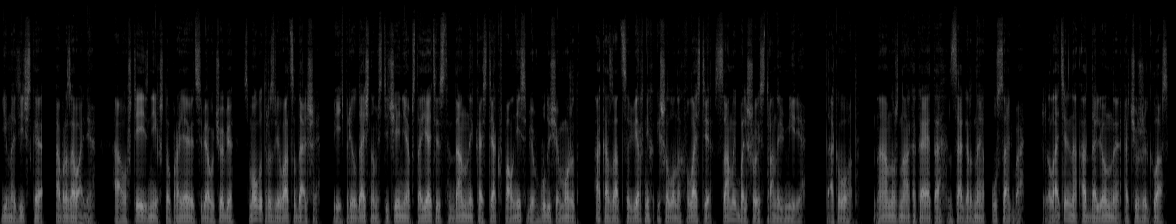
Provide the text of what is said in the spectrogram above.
гимназическое образование. А уж те из них, что проявят себя в учебе, смогут развиваться дальше. Ведь при удачном стечении обстоятельств данный костяк вполне себе в будущем может оказаться в верхних эшелонах власти самой большой страны в мире. Так вот, нам нужна какая-то загородная усадьба. желательно отдаленное от чужих глаз,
